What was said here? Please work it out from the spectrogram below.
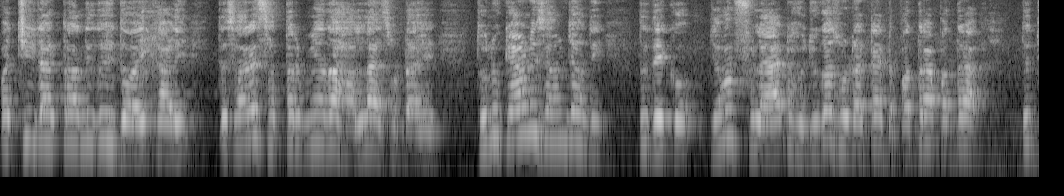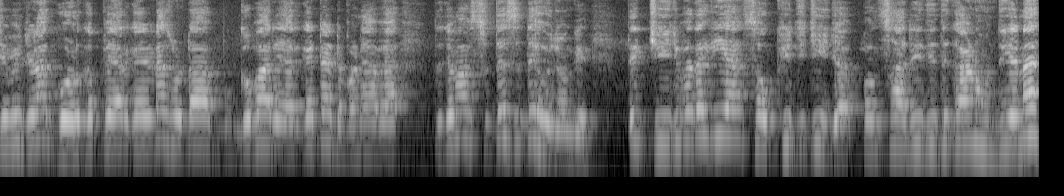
25 ਡਾਕਟਰਾਂ ਦੀ ਤੁਸੀਂ ਦਵਾਈ ਖਾ ਲਈ, ਤੇ ਸਾਰੇ 70 ਰੁਪਈਆਂ ਦਾ ਹੱਲ ਹੈ ਤੁਹਾਡਾ ਇਹ। ਤੁਹਾਨੂੰ ਕਿਉਂ ਨਹੀਂ ਸਮਝ ਆਉਂਦੀ? ਤੇ ਦੇਖੋ, ਜਿਵੇਂ ਫਲੈਟ ਹੋ ਜਾਊਗਾ, ਤੁਹਾਡਾ ਢਿੱਡ ਪੱਧਰਾ ਪੱਧਰਾ ਤੇ ਜਿਵੇਂ ਜਿਹੜਾ ਗੋਲ ਗੱਪੇ ਵਰਗਾ ਜਿਹੜਾ ਤੁਹਾਡਾ ਗੁਬਾਰੇ ਵਰਗਾ ਢਿੱਡ ਬਣਿਆ ਹੋਇਆ, ਤੇ ਜਿਵੇਂ ਸਿੱਧੇ ਸਿੱਧੇ ਹੋ ਜਾਓਗੇ। ਤੇ ਚੀਜ਼ ਪਤਾ ਕੀ ਆ? ਸੌਖੀ ਜੀ ਚੀਜ਼ ਆ। ਪੰਸਾਰੀ ਦੀ ਦੁਕਾਨ ਹੁੰਦੀ ਹੈ ਨਾ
